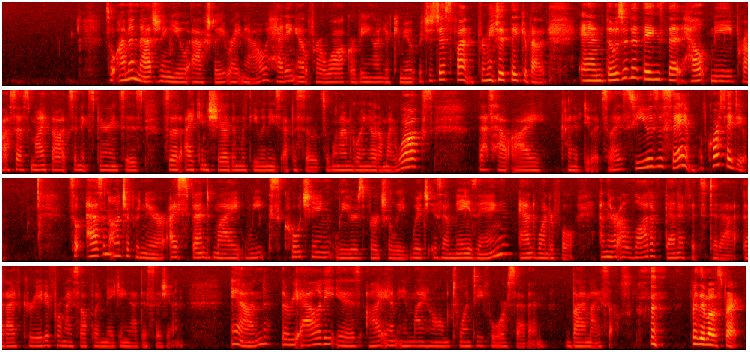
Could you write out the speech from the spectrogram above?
So I'm imagining you actually right now heading out for a walk or being on your commute, which is just fun for me to think about. And those are the things that help me process my thoughts and experiences so that I can share them with you in these episodes. So when I'm going out on my walks, that's how I kind of do it. So I see you as the same. Of course I do. So, as an entrepreneur, I spend my weeks coaching leaders virtually, which is amazing and wonderful. And there are a lot of benefits to that that I've created for myself by making that decision. And the reality is, I am in my home 24 7 by myself for the most part.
